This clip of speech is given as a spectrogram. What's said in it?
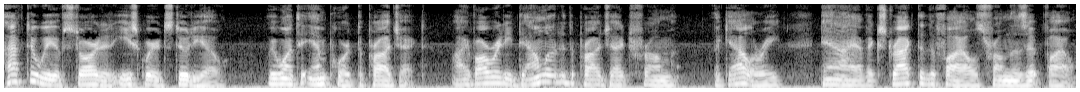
After we have started E Squared Studio, we want to import the project. I've already downloaded the project from the gallery and I have extracted the files from the zip file.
